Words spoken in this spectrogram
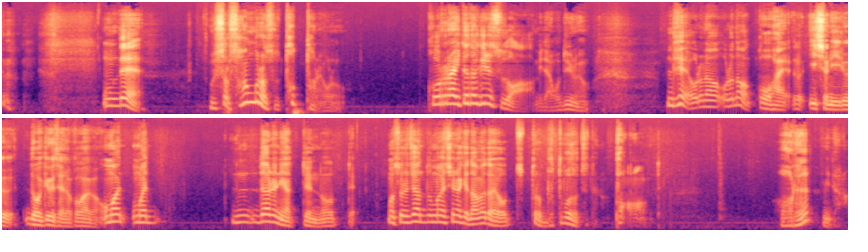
ほんで、そしたらサングラス取ったのよ、俺の。これはいただきですわ、みたいなこと言うのよ。で、俺の、俺の後輩、一緒にいる同級生の後輩が、お前、お前、誰にやってんの？って。まあ、それちゃんとお前しなきゃダメだよ、って言ったらぶっ飛ばさっちゃったの。ポーンって。あれ？みたいな。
